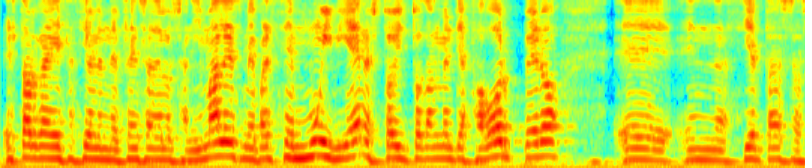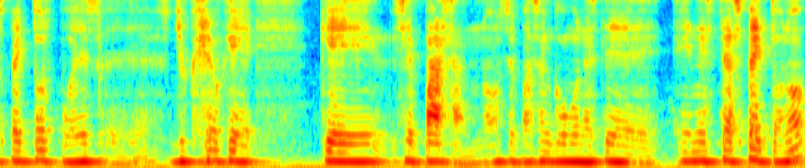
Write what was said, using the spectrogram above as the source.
Esta organización en defensa de los animales me parece muy bien, estoy totalmente a favor, pero eh, en ciertos aspectos, pues eh, yo creo que, que se pasan, ¿no? Se pasan como en este, en este aspecto, ¿no?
